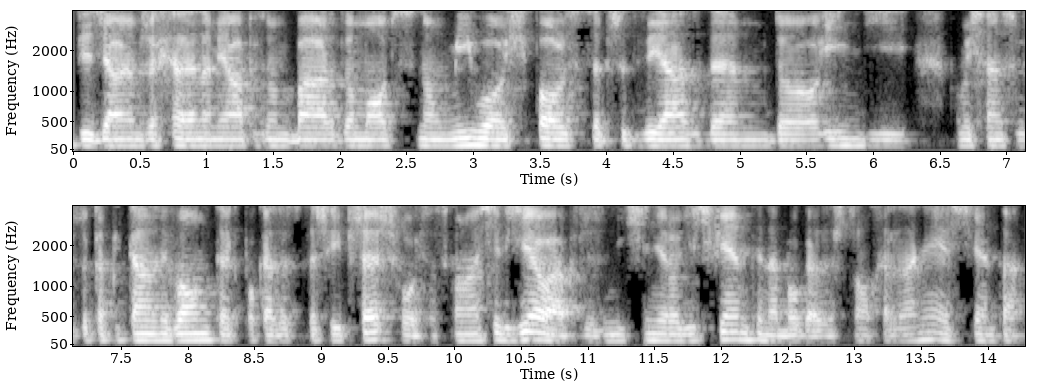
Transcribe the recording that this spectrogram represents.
Wiedziałem, że Helena miała pewną bardzo mocną miłość Polsce przed wyjazdem do Indii. Pomyślałem sobie, że to kapitalny wątek, pokazać też jej przeszłość, no skąd ona się wzięła. Przecież nikt się nie rodzi święty na Boga, zresztą Helena nie jest święta.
